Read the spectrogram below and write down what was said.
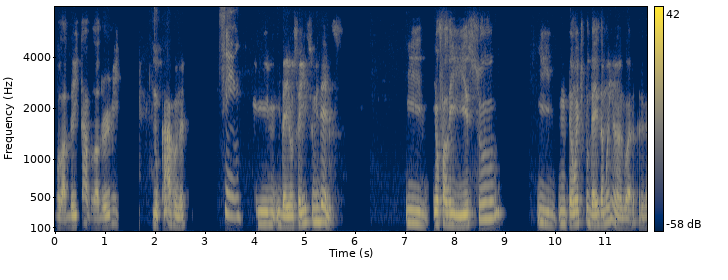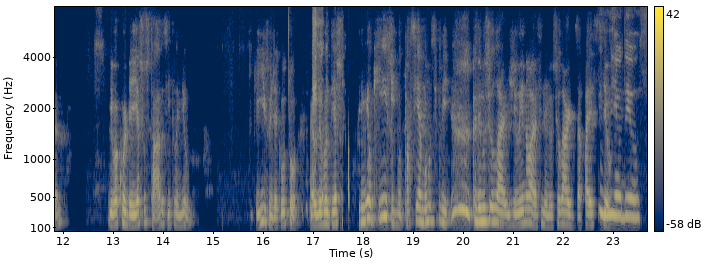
vou lá deitar, vou lá dormir. No carro, né? Sim. E, e daí eu saí e sumi deles. E eu falei isso, e então é tipo 10 da manhã agora, tá ligado? E eu acordei assustado, assim, falei, meu, que que é isso? Onde é que eu tô? Aí eu levantei assustado, falei, meu, que isso? Eu Passei a mão assim, falei, "Ah, cadê meu celular? Gelei na hora, assim, né? Meu celular desapareceu. Meu Deus.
